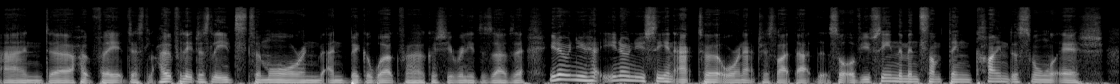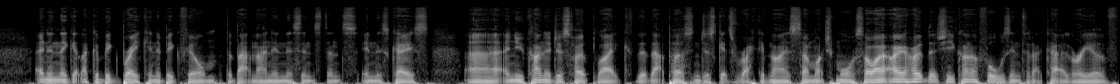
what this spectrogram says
and uh, hopefully it just hopefully it just leads to more and, and bigger work for her because she really deserves it. You know when you you know when you see an actor or an actress like that that sort of you've seen them in something kind of small-ish, and then they get like a big break in a big film, the Batman in this instance, in this case, uh, and you kind of just hope like that that person just gets recognized so much more. So I, I hope that she kind of falls into that category of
